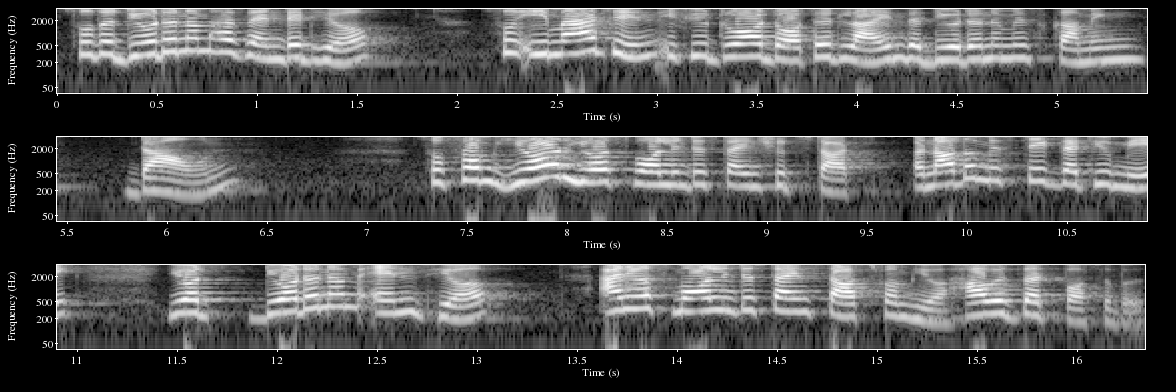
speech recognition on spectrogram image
So, the duodenum has ended here So imagine if you draw a dotted line, the duodenum is coming down. So from here your small intestine should start. Another mistake that you make, your duodenum ends here and your small intestine starts from here. How is that possible?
